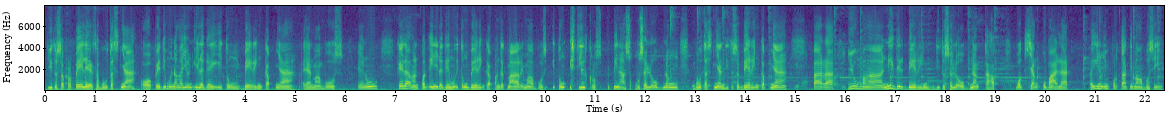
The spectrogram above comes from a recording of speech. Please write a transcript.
dito sa propeller, sa butas niya, o pwede mo na ngayon ilagay itong bearing cap niya. Ayan mga boss. Ayan o. Kailangan, pag inilagay mo itong bearing cap, hanggat maaari mga boss, itong steel cross, ipinasok mo sa loob ng butas niyan, dito sa bearing cap niya. Para yung mga needle bearing dito sa loob ng cap, wag siyang kumalat. Ayun ang importante mga boss eh.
